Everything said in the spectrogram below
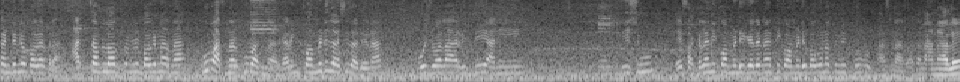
कंटिन्यू बघत राहा. आजचा ब्लॉग तुम्ही बघणार ना खूप असणार खूप असणार कारण कॉमेडीज अशी झाली ना उज्ज्वला रिद्धी आणि इशू हे सगळ्यांनी कॉमेडी केले ना ती कॉमेडी बघून ना तुम्ही खूप हसणार. आता नाना आले.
